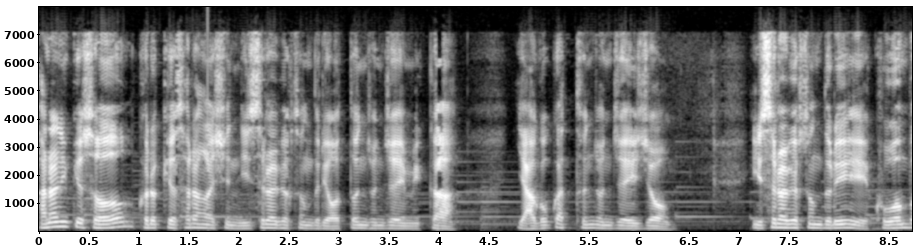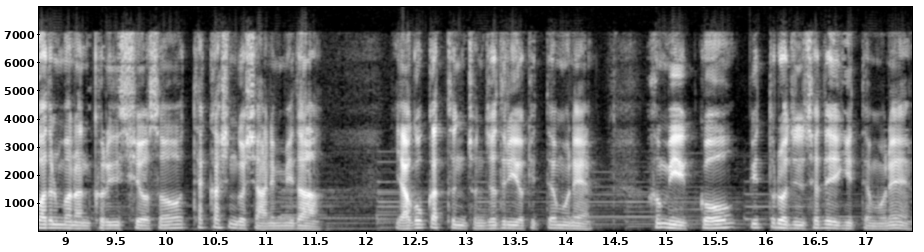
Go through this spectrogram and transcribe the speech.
하나님께서 그렇게 사랑하신 이스라엘 백성들이 어떤 존재입니까? 야곱 같은 존재이죠. 이스라엘 백성들이 구원받을 만한 그릇이어서 택하신 것이 아닙니다. 야곱 같은 존재들이었기 때문에 흠이 있고 삐뚤어진 세대이기 때문에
